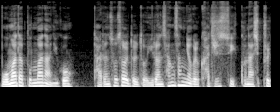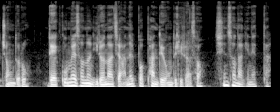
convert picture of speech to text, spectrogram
모마다뿐만 아니고 다른 소설들도 이런 상상력을 가질 수 있구나 싶을 정도로 내 꿈에서는 일어나지 않을 법한 내용들이라서 신선하긴 했다.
